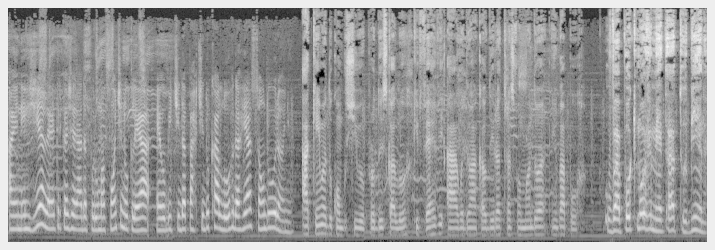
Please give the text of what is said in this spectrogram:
A energia elétrica gerada por uma fonte nuclear é obtida a partir do calor da reação do urânio. A queima do combustível produz calor que ferve a água de uma caldeira, transformando-a em vapor. O vapor que movimenta a turbina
